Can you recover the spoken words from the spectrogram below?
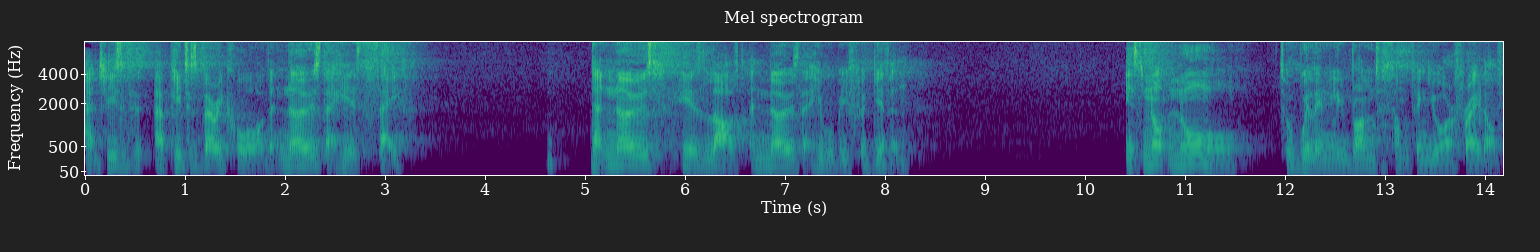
at, Jesus, at Peter's very core that knows that he is safe that knows he is loved and knows that he will be forgiven. It's not normal to willingly run to something you are afraid of.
